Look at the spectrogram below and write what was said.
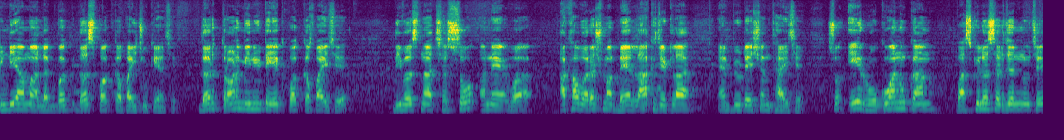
ઇન્ડિયામાં લગભગ દસ પગ કપાઈ ચૂક્યા છે. દર ત્રણ મિનિટે એક પગ કપાય છે. દિવસના છસો અને આખા વર્ષમાં બે લાખ જેટલા એમ્પ્યુટેશન થાય છે. સો એ રોકવાનું કામ વાસ્ક્યુલર સર્જનનું છે,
